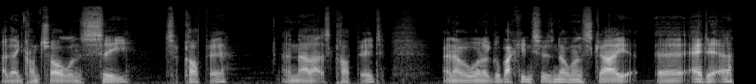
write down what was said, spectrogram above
and then Control and C to copy, and now that's copied. And I want to go back into his No Man's Sky uh, editor,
